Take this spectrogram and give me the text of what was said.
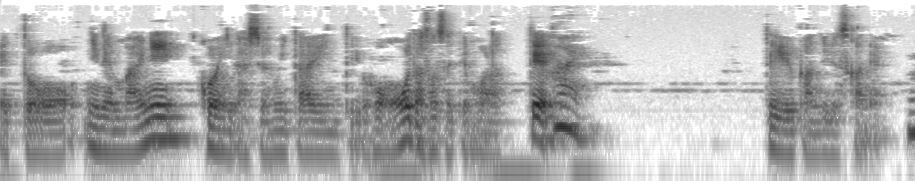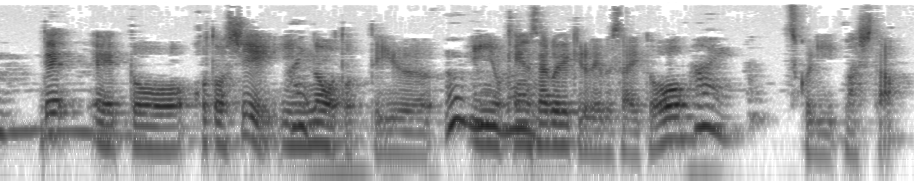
えっと、2年前に声に出して踏みたい韻っていう本を出させてもらって、はい、っていう感じですかね。で、えっ、ー、と、今年、インノートっていう、インを検索できるウェブサイトを作りました。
